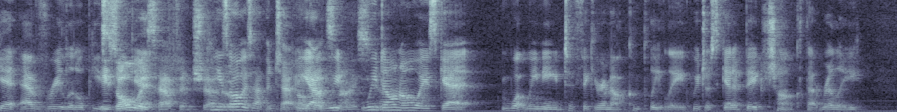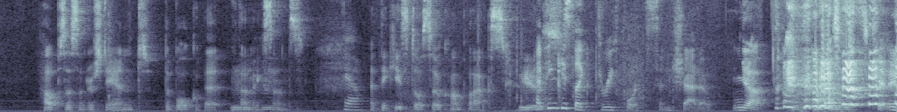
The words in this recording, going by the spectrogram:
get every little piece. Of. He's we always get. half in shadow. He's always half in shadow. Oh, yeah, that's we nice, we yeah. don't always get what we need to figure him out completely. We just get a big chunk that really helps us understand the bulk of it. If that makes Mm-hmm. sense. Yeah. I think he's still so complex. He is. I think he's like three fourths in shadow. Yeah. just kidding.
